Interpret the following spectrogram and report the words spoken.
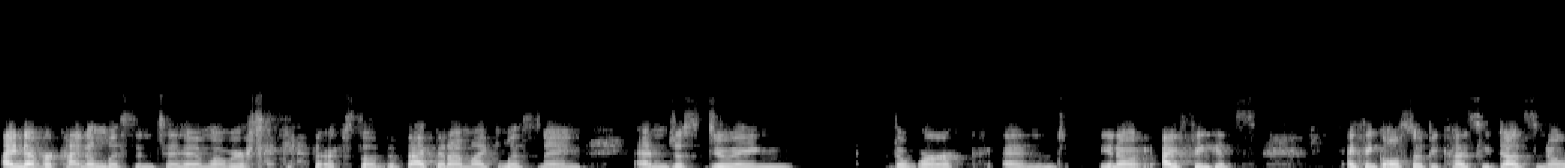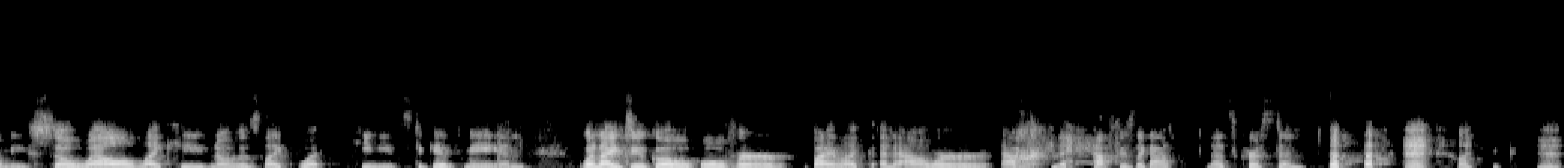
I never kind of listened to him when we were together. So the fact that I'm like listening and just doing the work and you know, I think it's I think also because he does know me so well, like he knows like what he needs to give me. And when I do go over by like an hour, hour and a half, he's like, "Oh, that's Kristen." like,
